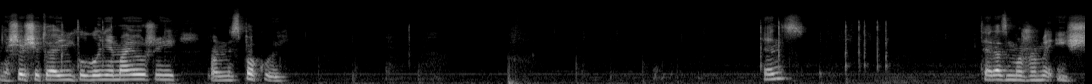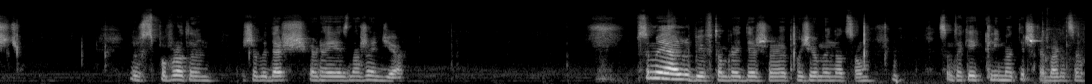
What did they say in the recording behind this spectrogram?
Na szczęście tutaj nikogo nie ma już i mamy spokój. Więc teraz możemy iść. Już z powrotem, żeby dać rejestr narzędzia. W sumie ja lubię w Tomb Raiderze poziomy nocą. Są takie klimatyczne bardzo.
